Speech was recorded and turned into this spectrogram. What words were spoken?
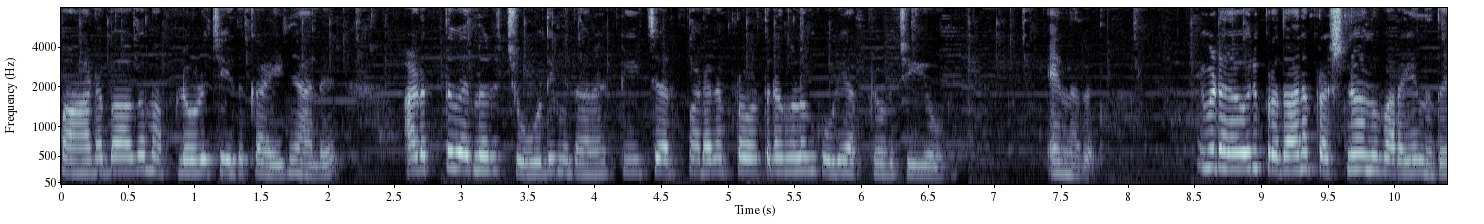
പാഠഭാഗം അപ്ലോഡ് ചെയ്ത് കഴിഞ്ഞാൽ അടുത്ത് വരുന്നൊരു ചോദ്യം ഇതാണ് ടീച്ചർ പഠന പ്രവർത്തനങ്ങളും കൂടി അപ്ലോഡ് ചെയ്യുമോ എന്നത്. ഇവിടെ ഒരു പ്രധാന പ്രശ്നം എന്ന് പറയുന്നത്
